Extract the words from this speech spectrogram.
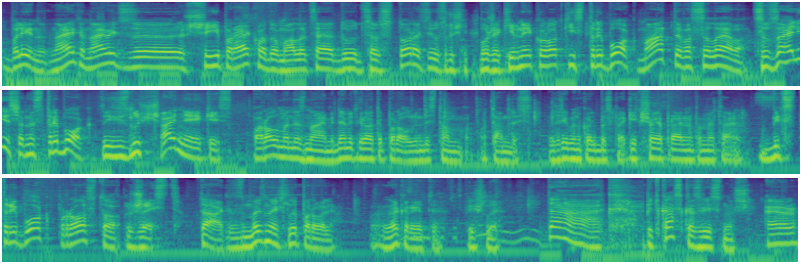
блін, знаєте, навіть з е, ще її перекладом, але це це в сто разів зручні. Боже, який в неї короткий стрибок, мати Василева. Це взагалі ще не стрибок, це знущання якесь. Парол ми не знаємо. Ідемо відкривати парол. Він десь там, отам десь. Потрібен код безпеки, якщо я правильно пам'ятаю. Від стрибок просто жесть. Так, ми знайшли пароль. Закрити. Пішли. Так, підказка, звісно ж. R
